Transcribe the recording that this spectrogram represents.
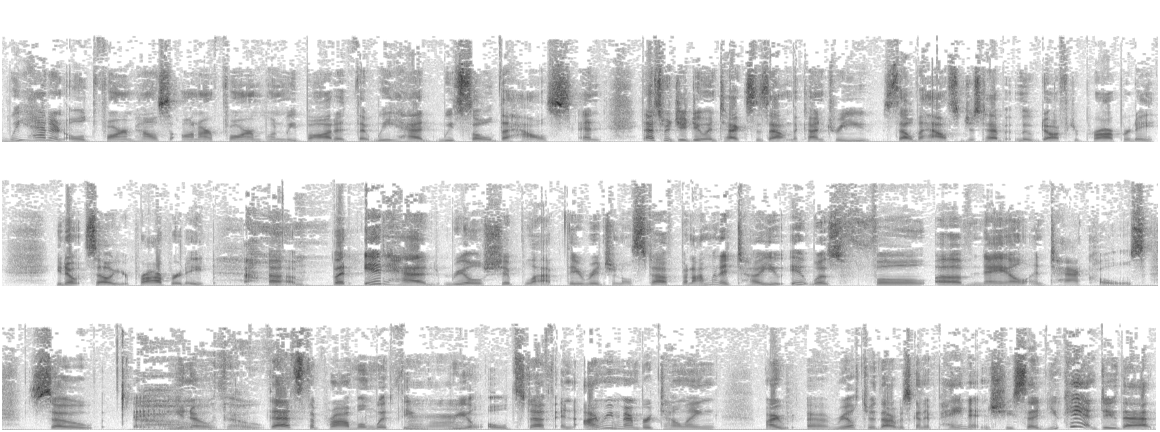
we had an old farmhouse on our farm when we bought it. That we had, we sold the house, and that's what you do in Texas, out in the country. You sell the house and just have it moved off your property. You don't sell your property. Uh, but it had real shiplap, the original stuff. But I'm going to tell you, it was full of nail and tack holes. So. Uh, you know, Oh, though. that's the problem with the real old stuff. And I remember telling my uh, realtor that I was going to paint it, and she said, "You can't do that."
